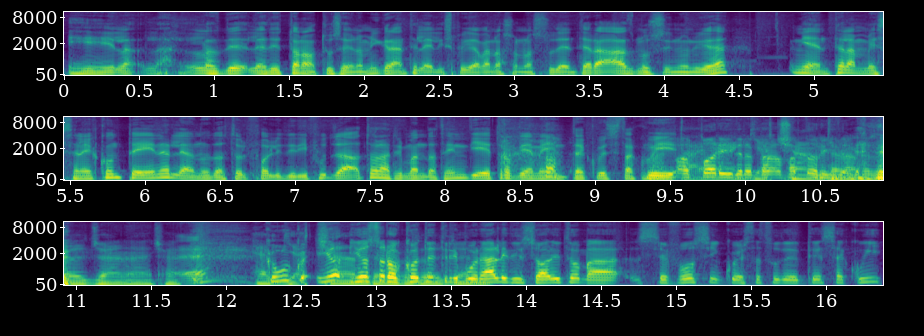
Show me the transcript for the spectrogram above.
e la- la- la- le ha detto no, tu sei una migrante, lei gli spiegava no, sono una studente Erasmus, in un- Niente, l'ha messa nel container, le hanno dato il foglio di rifugiato, l'ha rimandata indietro, ovviamente questa qui... Fa un po' Dai, è ridere, ha fatto agghiacciante una ridere. cosa del genere. Cioè, Eh? Comunque, io, io sono contro i tribunali di solito, ma se fossi in questa studentessa qui,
